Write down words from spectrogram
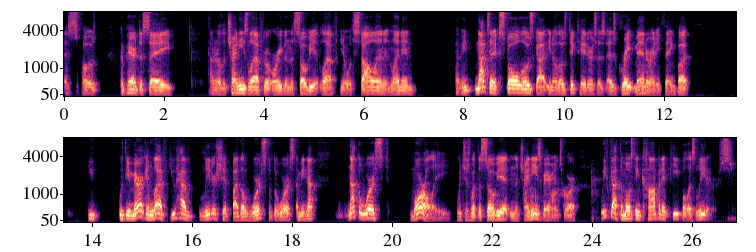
as supposed compared to say, I don't know, the Chinese left or, or even the Soviet left, you know, with Stalin and Lenin. I mean, not to extol those guys, you know, those dictators as as great men or anything, but you with the American left, you have leadership by the worst of the worst. I mean, not not the worst morally, which is what the Soviet and the Chinese variants were. We've got the most incompetent people as leaders.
